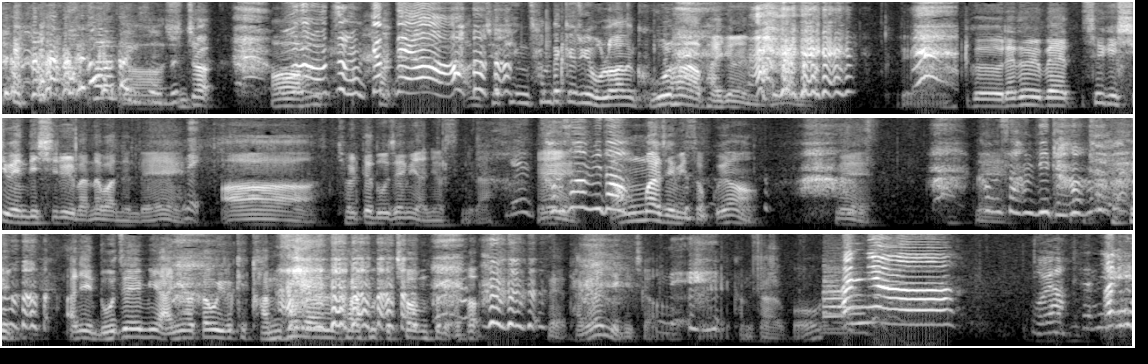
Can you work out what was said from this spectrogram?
하나 딱 아, 있었는데. 진짜. 어, 오늘 한- 엄청 웃겼대요. 한 채팅 300개 중에 올라가는 그걸 하나 발견했는데. 네. 그 레드벨벳 슬기 씨, 웬디 씨를 만나봤는데 네. 아 절대 노잼이 아니었습니다. 예, 네, 감사합니다. 정말 재밌었고요. 네. 네. 감사합니다. 아니 노잼이 아니었다고 이렇게 감사해하는 사람도 처음 보네요. 네, 당연한 얘기죠. 네, 감사하고. 안녕. 뭐야? 안녕.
